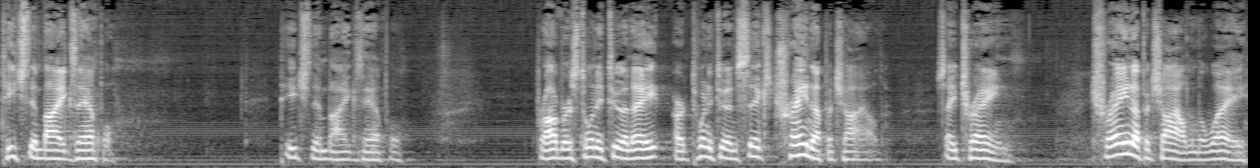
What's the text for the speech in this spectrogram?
teach them by example. Teach them by example. Proverbs 22 and 8, or 22 and 6, train up a child. Say, train. Train up a child in the way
